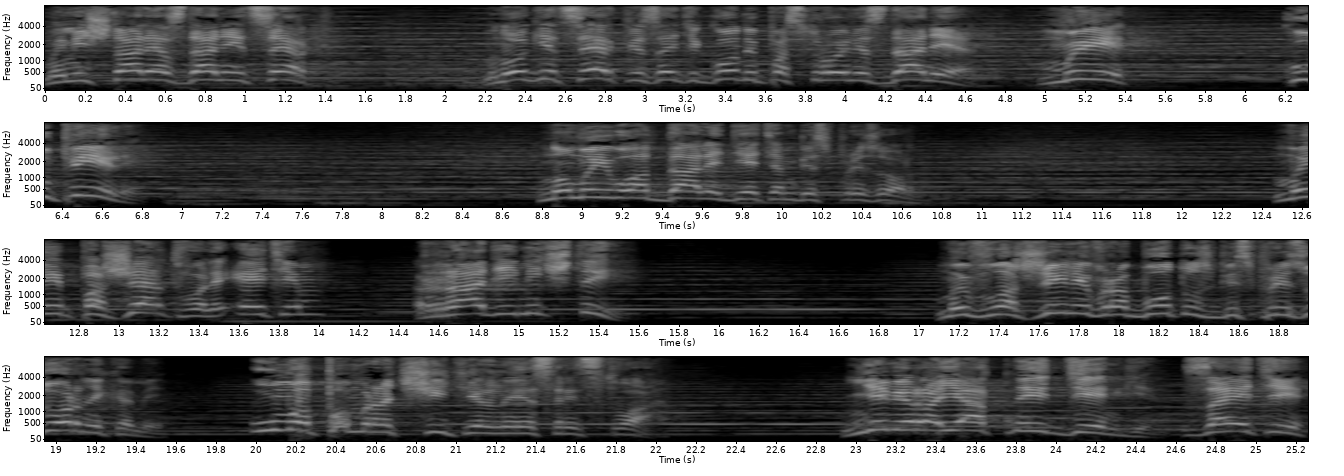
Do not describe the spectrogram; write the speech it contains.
Мы мечтали о здании церкви. Многие церкви за эти годы построили здание. Мы купили. Но мы его отдали детям беспризорным. Мы пожертвовали этим ради мечты. Мы вложили в работу с беспризорниками умопомрачительные средства. Невероятные деньги за эти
